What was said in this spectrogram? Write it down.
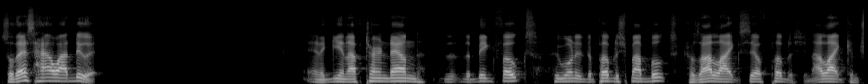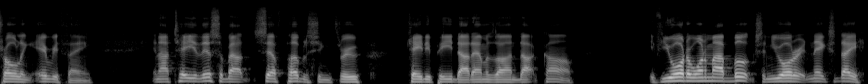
So that's how I do it. And again, I've turned down the, the big folks who wanted to publish my books because I like self publishing. I like controlling everything. And I tell you this about self publishing through kdp.amazon.com. If you order one of my books and you order it next day,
